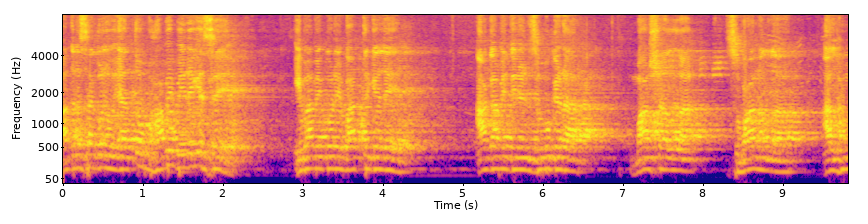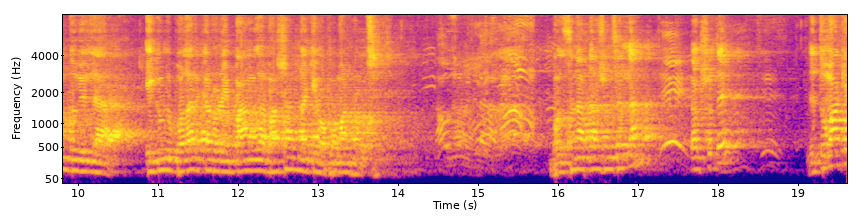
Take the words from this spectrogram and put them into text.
মাদ্রাসাগুলো এত ভাবে বেড়ে গেছে, এভাবে করে বাড়তে গেলে আগামী দিনের যুবকেরা মাশাল্লাহ সুবহান আল্লাহ আলহামদুলিল্লাহ, এগুলো বলার কারণে বাংলা ভাষার নাকি অপমান হচ্ছে। বলছেন আপনারা, শুনছেন না? টক শুতে যে তোমাকে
